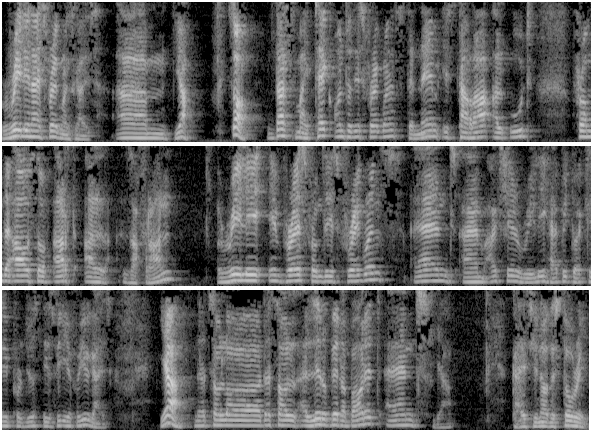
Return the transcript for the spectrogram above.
really nice fragrance guys. Um yeah. So that's my take onto this fragrance. The name is Thara al oud from the house of Ard al Zaafaran really impressed from this fragrance and i'm actually really happy to actually produce this video for you guys. Yeah that's all uh, that's all a little bit about it. And yeah guys you know the story.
